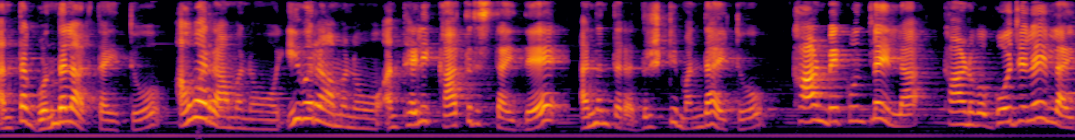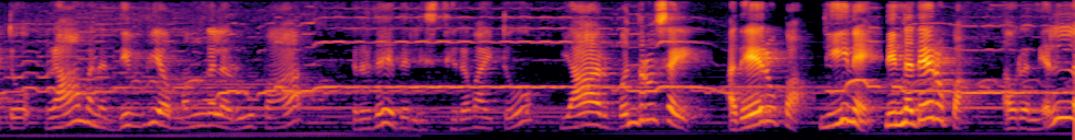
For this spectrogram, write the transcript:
ಅಂತ ಗೊಂದಲ ಆಗ್ತಾ ಇತ್ತು. ಅವ ರಾಮನೋ, ಇವ ರಾಮನೋ ಅಂತ ಹೇಳಿ ಕಾತರಿಸ್ತಾ ಇದ್ದೆ. ಅನಂತರ ದೃಷ್ಟಿ ಮಂದಾಯಿತು. ಕಾಣಬೇಕು ಅಂತಲೇ ಇಲ್ಲ. ಕಾಣುವ ಗೋಜಲೇ ಇಲ್ಲ ಆಯ್ತು ರಾಮನ ದಿವ್ಯ ಮಂಗಲ ರೂಪ ಹೃದಯದಲ್ಲಿ ಸ್ಥಿರವಾಯಿತು. ಯಾರು ಬಂದರೂ ಸೈ, ಅದೇ ರೂಪ, ನೀನೇ, ನಿನ್ನದೇ ರೂಪ. ಅವರನ್ನೆಲ್ಲ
